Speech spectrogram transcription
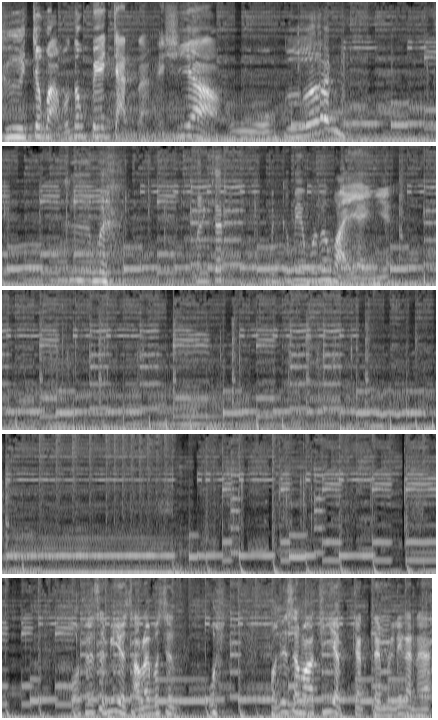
คือจังหวะมันต้องเป๊ะจัดอะไอเชี่ยโอ้โหเกิน คือมันมันก็มันก็ไม่ไม่ไหวอะอย่างเงี้ย โอ้เทสมีอยู่สามร้อยเปอร์เซ็นต์โอ้ยขอที่สมาธิแบบจัดเต็มเลยกันฮะ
